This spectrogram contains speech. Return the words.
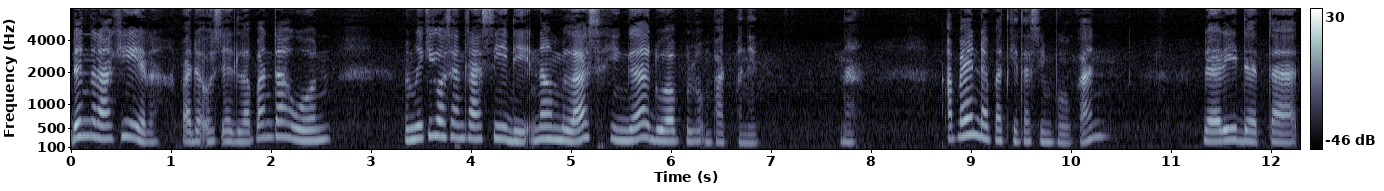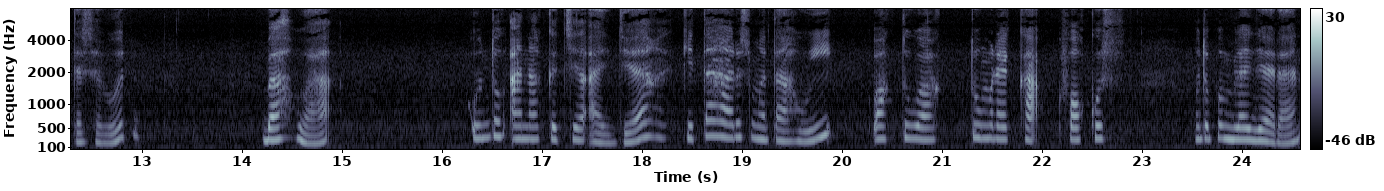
Dan terakhir, pada usia 8 tahun memiliki konsentrasi di 16 hingga 24 menit. Nah, apa yang dapat kita simpulkan dari data tersebut? Bahwa untuk anak kecil aja kita harus mengetahui waktu-waktu mereka fokus untuk pembelajaran,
